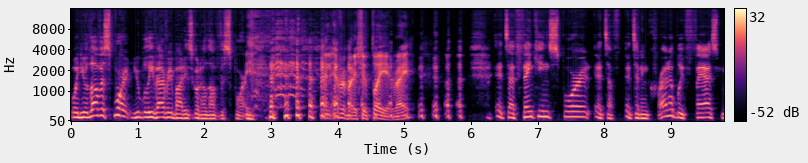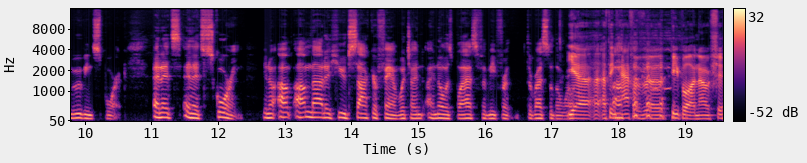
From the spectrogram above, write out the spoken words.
When you love a sport, you believe everybody's going to love the sport. And everybody should play it, right? it's a thinking sport. It's a it's an incredibly fast moving sport. and it's and it's scoring. You know, I'm I'm not a huge soccer fan, which I, I know is blasphemy for the rest of the world. Yeah, I- think Uh, half of uh, people are now sh-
